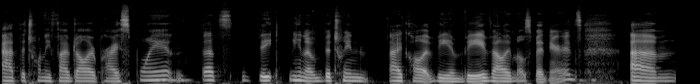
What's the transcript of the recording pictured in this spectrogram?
at the $25 price point. That's, the, you know, between, I call it VMV, Valley Mills Vineyards, um,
